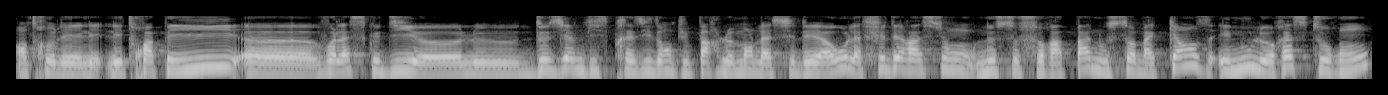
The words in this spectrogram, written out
entre les, les, trois pays. voilà ce que dit le deuxième vice-président du Parlement de la CDAO. La fédération ne se fera pas, nous sommes à 15 et nous le resterons.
